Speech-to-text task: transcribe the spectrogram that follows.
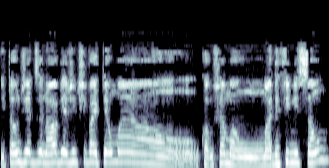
Então, dia 19 a gente vai ter uma, como chama, uma definição,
